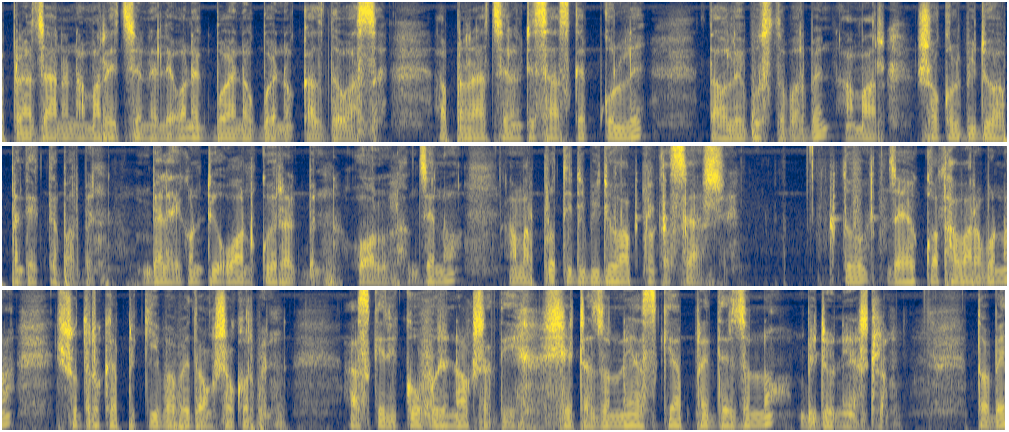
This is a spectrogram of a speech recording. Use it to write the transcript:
আপনারা জানেন আমার এই চ্যানেলে অনেক ভয়ানক ভয়ানক কাজ দেওয়া আছে। আপনারা চ্যানেলটি সাবস্ক্রাইব করলে তাহলে বুঝতে পারবেন, আমার সকল ভিডিও আপনি দেখতে পারবেন। বেল আইকনটি অন করে রাখবেন, অল যেন আমার প্রতিটি ভিডিও আপনার কাছে আসে। তো যাই হোক, কথা বাড়াবো না। শত্রুকে আপনি কীভাবে ধ্বংস করবেন? আজকের এই কপুরি নকশা দিয়ে সেটার জন্যই আজকে আপনাদের জন্য ভিডিও নিয়ে আসলাম। তবে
